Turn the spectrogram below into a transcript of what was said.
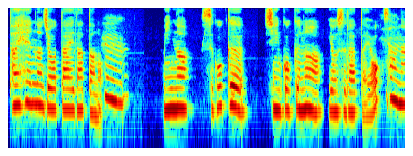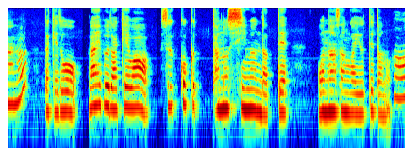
大変な状態だったの。うん。みんなすごく深刻な様子だったよ。そうなの？だけど、ライブだけはすっごく楽しむんだってオーナーさんが言ってたの。ああ、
